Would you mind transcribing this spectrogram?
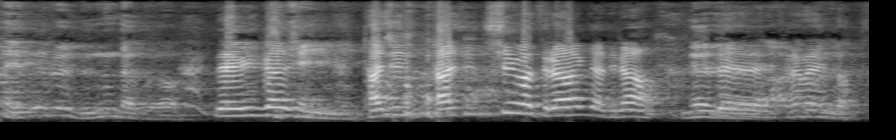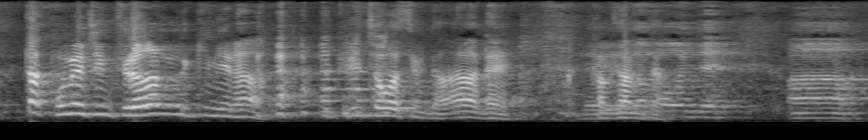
임신한 애들을 넣는다고요. 네, 그러니까 DK님이. 다시 다시 치유가 들어간 게 아니라 네, 네, 네. 아, 장난입니다. 그럼요. 딱 보면 지금 들어가는 느낌이라 들이쳐봤습니다. 아, 네, 네, 감사합니다. 뭐 이제 아,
